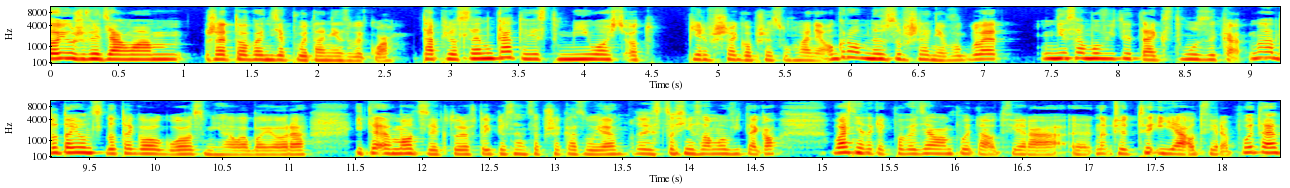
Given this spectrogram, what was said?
to już wiedziałam, że to będzie płyta niezwykła. Ta piosenka to jest miłość od pierwszego przesłuchania. Ogromne wzruszenie. W ogóle niesamowity tekst, muzyka, no a dodając do tego głos Michała Bajora i te emocje, które w tej piosence przekazuje, to jest coś niesamowitego. Właśnie tak jak powiedziałam, płyta otwiera, y, znaczy ty i ja otwiera płytę,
